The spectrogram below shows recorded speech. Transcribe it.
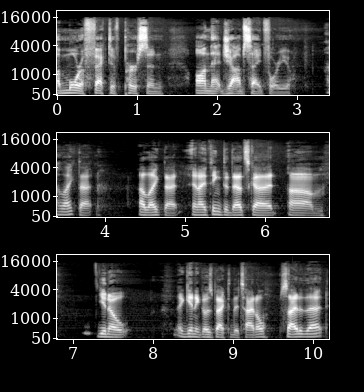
a more effective person on that job site for you. I like that. I like that. And I think that that's got, um, you know, again, it goes back to the title side of that.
